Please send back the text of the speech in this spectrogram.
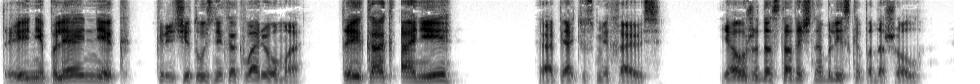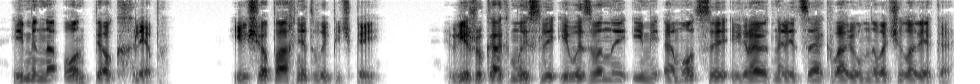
«Ты не пленник!» — кричит узник аквариума. «Ты как они?» Опять усмехаюсь. Я уже достаточно близко подошел. Именно он пек хлеб. Еще пахнет выпечкой. Вижу, как мысли и вызванные ими эмоции играют на лице аквариумного человека.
